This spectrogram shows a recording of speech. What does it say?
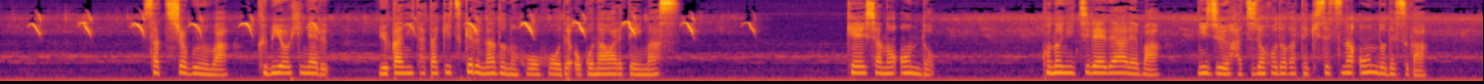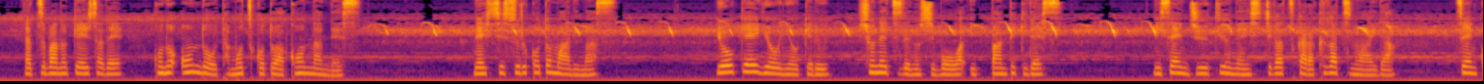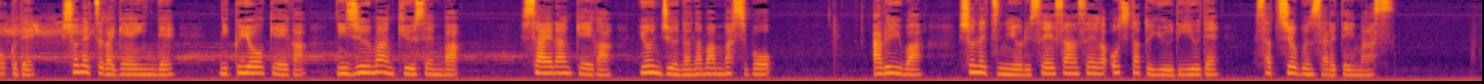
殺処分は首をひねる、床に叩きつけるなどの方法で行われています。傾斜の温度。この日例であれば28度ほどが適切な温度ですが、夏場の傾斜でこの温度を保つことは困難です。熱死することもあります。養鶏業における暑熱での死亡は一般的です。2019年7月から9月の間、全国で暑熱が原因で肉養鶏が20万9000羽、採卵鶏が47万羽死亡、あるいは暑熱による生産性が落ちたという理由で殺処分されています。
